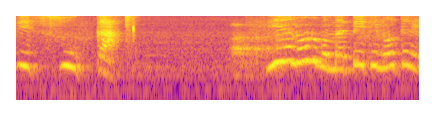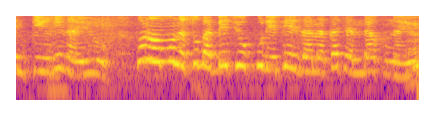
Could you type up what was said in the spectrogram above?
ti suka. Ye na oloba mabe te na otala interet na yo. Mpo na omona so babeti yo coup d'etat ezala na kati ya ndako na yo.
